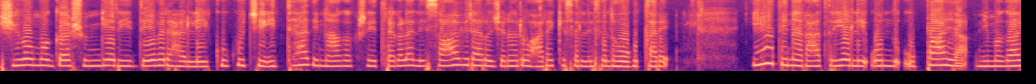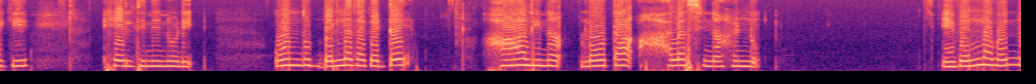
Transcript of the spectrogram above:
ಶಿವಮೊಗ್ಗ, ಶೃಂಗೇರಿ, ದೇವರಹಳ್ಳಿ, ಕುಕುಚಿ ಇತ್ಯಾದಿ ನಾಗಕ್ಷೇತ್ರಗಳಲ್ಲಿ ಸಾವಿರಾರು ಜನರು ಹರಕೆ ಸಲ್ಲಿಸಲು ಹೋಗುತ್ತಾರೆ. ಈ ದಿನ ರಾತ್ರಿಯಲ್ಲಿ ಒಂದು ಉಪಾಯ ನಿಮಗಾಗಿ ಹೇಳ್ತೀನಿ ನೋಡಿ. ಒಂದು ಬೆಲ್ಲದ ಗಡ್ಡೆ, ಹಾಲಿನ ಲೋಟ, ಹಲಸಿನ ಹಣ್ಣು. ಇವೆಲ್ಲವನ್ನ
